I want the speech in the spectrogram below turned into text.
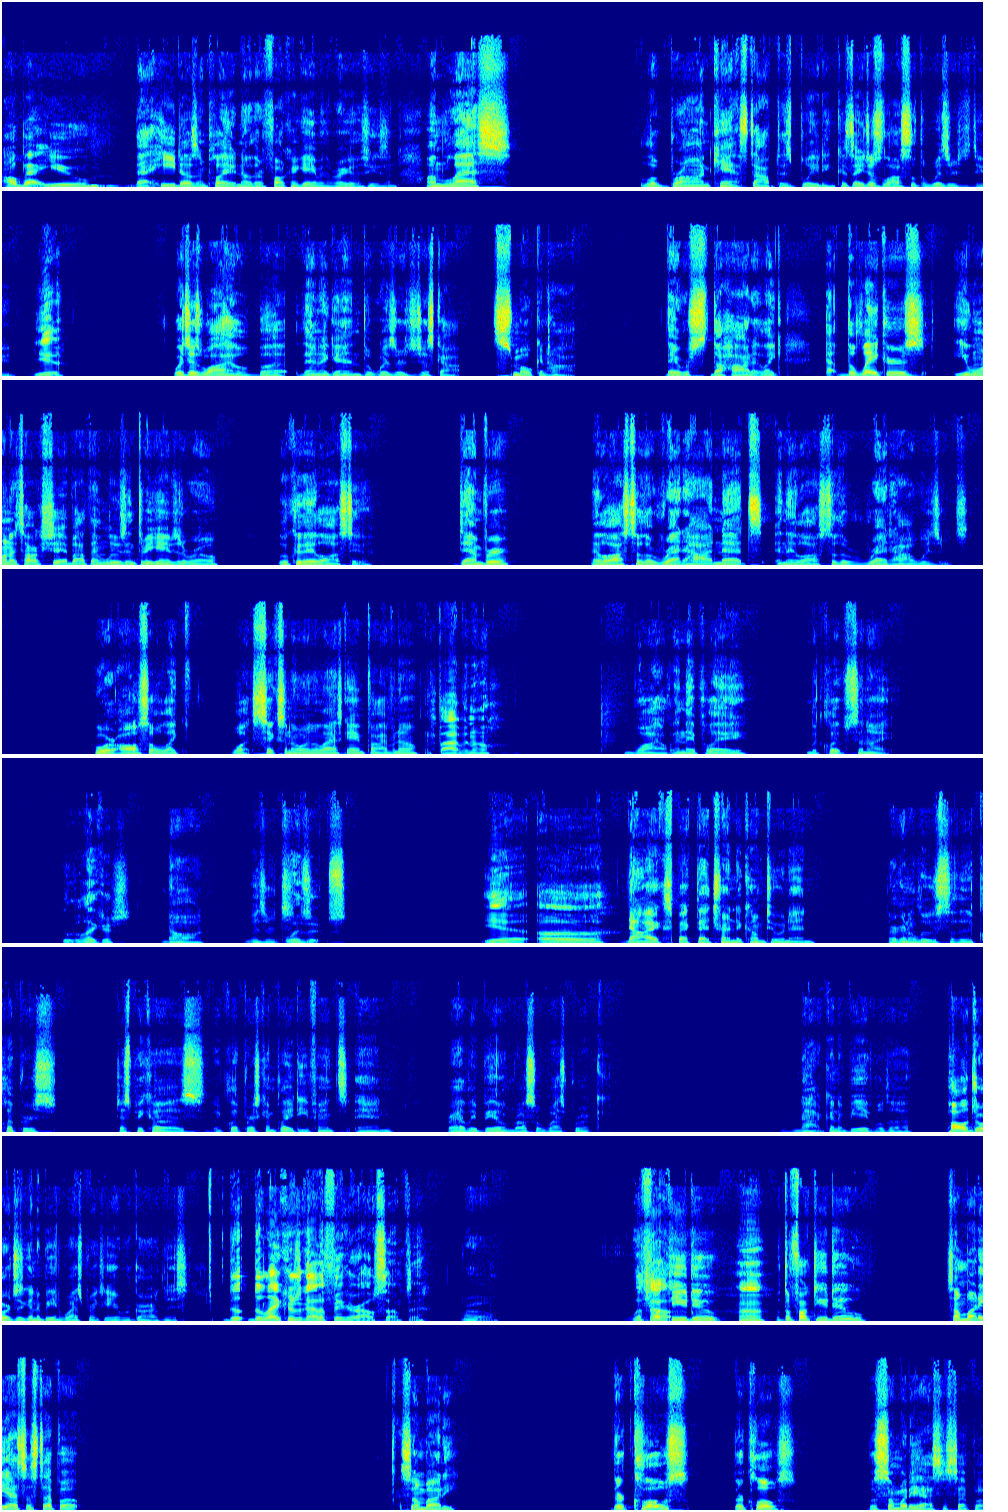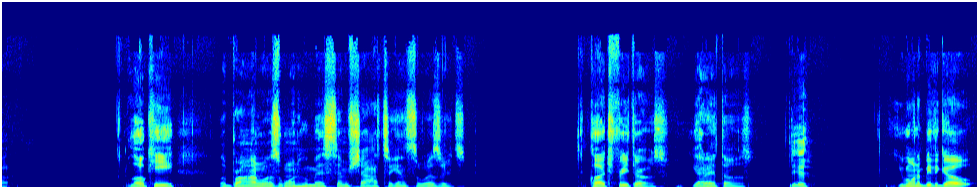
I'll bet you that he doesn't play another fucking game in the regular season unless LeBron can't stop this bleeding because they just lost to the Wizards, dude. Yeah. Which is wild, but then again, the Wizards just got smoking hot. They were the hot like uh, the Lakers. You want to talk shit about them losing three games in a row? Look who they lost to. Denver. They lost to the red hot Nets and they lost to the red hot Wizards, who are also like what six and zero in the last game, five and zero. Five and oh. Wild, and they play the Clips tonight. Who the Lakers? No, Wizards. Wizards. Yeah, uh Now I expect that trend to come to an end. They're gonna lose to the Clippers just because the Clippers can play defense and Bradley Beal and Russell Westbrook not gonna be able to Paul George is gonna be in Westbrook's ear regardless. the the Lakers got to figure out something. Bro. What the fuck do you do? huh? What the fuck do you do? Somebody has to step up. Somebody. They're close. They're close. But somebody has to step up. Low key, LeBron was the one who missed some shots against the Wizards. Clutch free throws. You gotta hit those. Yeah. You wanna be the GOAT?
